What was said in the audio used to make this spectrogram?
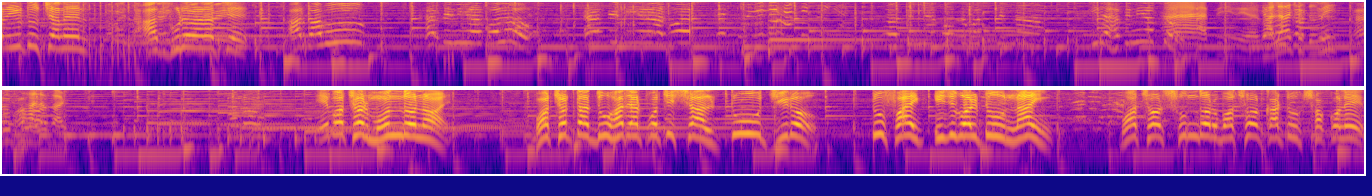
কলকাতার ইউটিউব চ্যানেল আজ ঘুরে বেড়াচ্ছে। আর বাবু হ্যাপি নিউ ইয়ার বলো। Happy new year happy new year হ্যাঁ হ্যাপি নিউ ইয়ার ভালো আছো তুমি? হ্যাঁ, খুব ভালো ভালো কাটছে। এবছর মন্দ নয়। বছরটা দু হাজার পঁচিশ সাল টু জিরো টু ফাইভ ইজিগল টু নাইন। বছর সুন্দর বছর কাটুক সকলের।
